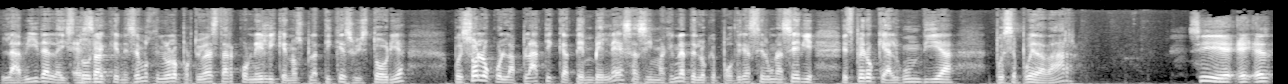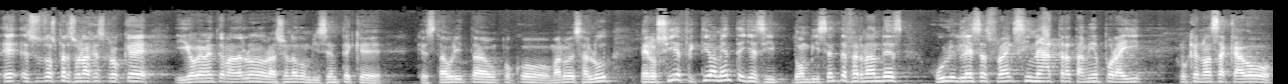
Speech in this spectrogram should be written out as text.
La vida, la historia, Exacto. quienes hemos tenido la oportunidad de estar con él y que nos platique su historia, pues solo con la plática te embelezas, imagínate lo que podría ser una serie. Espero que algún día pues se pueda dar. Sí, e, e, e, esos dos personajes creo que, y obviamente mandarle una oración a don Vicente que, que está ahorita un poco malo de salud, pero sí, efectivamente, Jesse, don Vicente Fernández, Julio Iglesias, Frank Sinatra también por ahí, creo que no han sacado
